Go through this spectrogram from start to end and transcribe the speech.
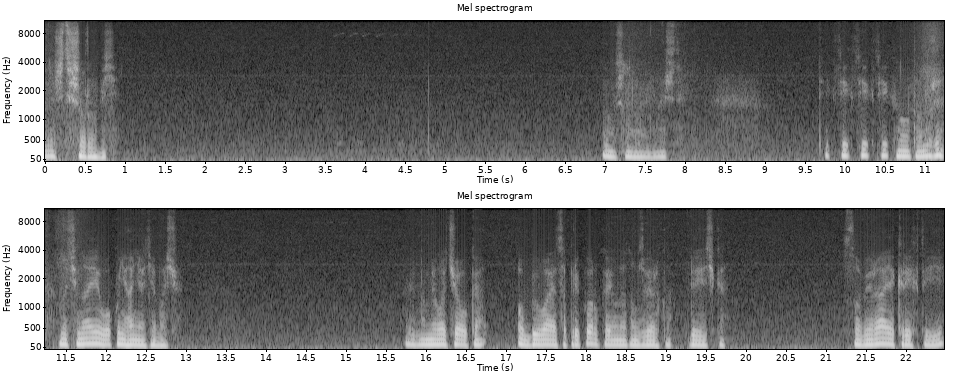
Значить, що робить? Ну, що робить? Тик-тик-тик-тик. Ну там уже починає окунь ганяти, я бачу. Видно, мелочевка оббивається прикормкою, вона там зверху, клеєчка. Собирає крихти і.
